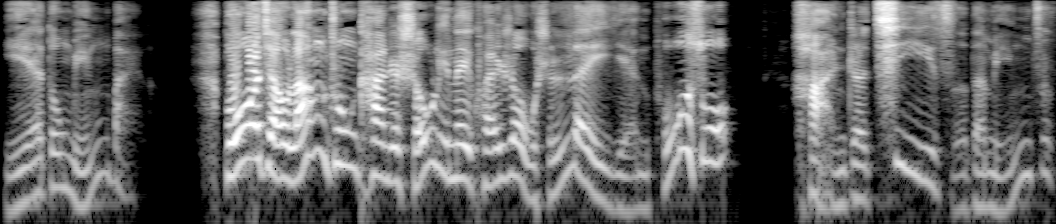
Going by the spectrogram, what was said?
也都明白了。跛脚郎中看着手里那块肉，是泪眼婆娑，喊着妻子的名字。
